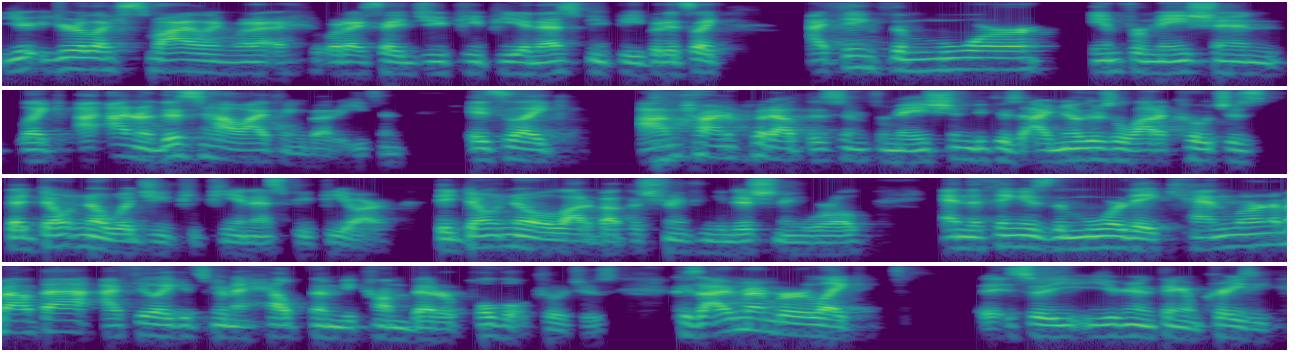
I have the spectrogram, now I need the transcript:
you're you're like smiling when I when I say GPP and SPP, but it's like I think the more information, like I, I don't know, this is how I think about it, Ethan. It's like I'm trying to put out this information because I know there's a lot of coaches that don't know what GPP and SPP are. They don't know a lot about the strength and conditioning world. And the thing is, the more they can learn about that, I feel like it's going to help them become better pole vault coaches. Because I remember, like, so you're going to think I'm crazy,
